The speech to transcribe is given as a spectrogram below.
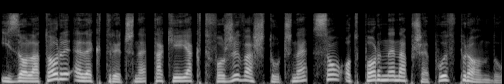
Izolatory elektryczne, takie jak tworzywa sztuczne, są odporne na przepływ prądu.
